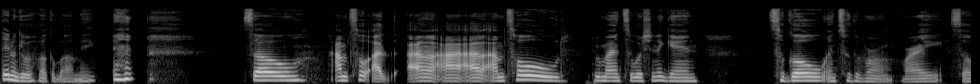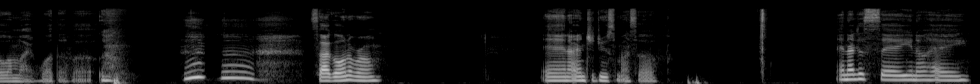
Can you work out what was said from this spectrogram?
They don't give a fuck about me. so I'm told I, I I I'm told through my intuition again to go into the room, right? So I'm like, what the fuck? so I go in the room and I introduce myself. And I just say, you know, hey,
